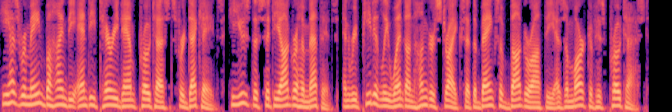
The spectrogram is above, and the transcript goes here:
He has remained behind the anti-Tehri Dam protests for decades, he used the satyagraha methods, and repeatedly went on hunger strikes at the banks of Bhagirathi as a mark of his protest.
